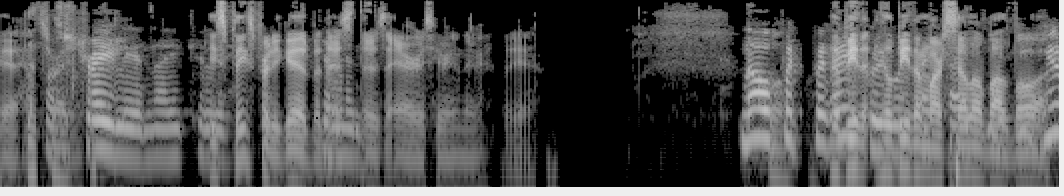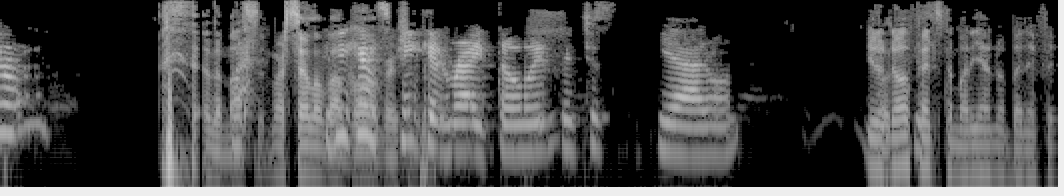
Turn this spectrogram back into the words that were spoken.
yeah, that's. Australian. I he speaks pretty good, but there's there's errors here and there. But yeah, no, Well, but but he'll be the, agree he'll be the. Marcelo If you- if Balboa, You don't, the Mar- Marcelo if you Balboa can version. speak it right though, it, it just yeah, I don't. You know, no offense to Mariano, but if it,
